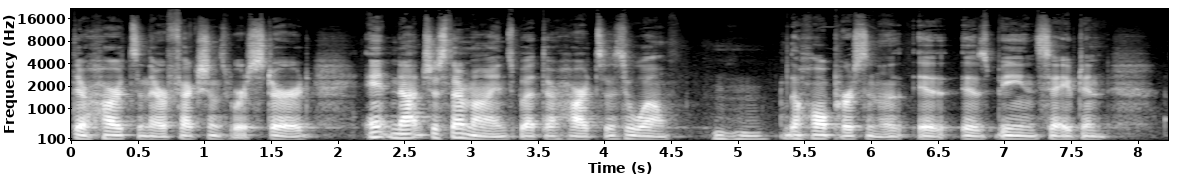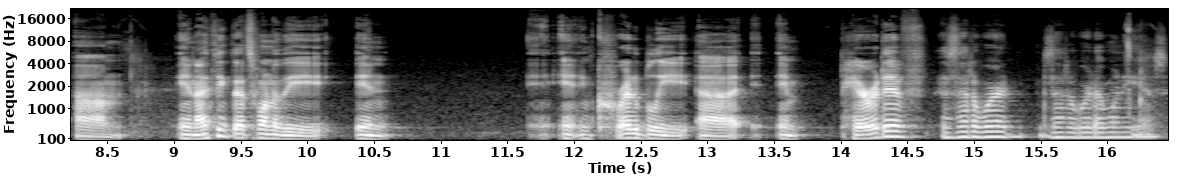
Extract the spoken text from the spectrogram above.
their hearts and their affections were stirred, and not just their minds, but their hearts as well. The whole person is, is being saved, and um, and I think that's one of the in, in incredibly uh, imperative. Is that a word? Is that a word I want to use?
